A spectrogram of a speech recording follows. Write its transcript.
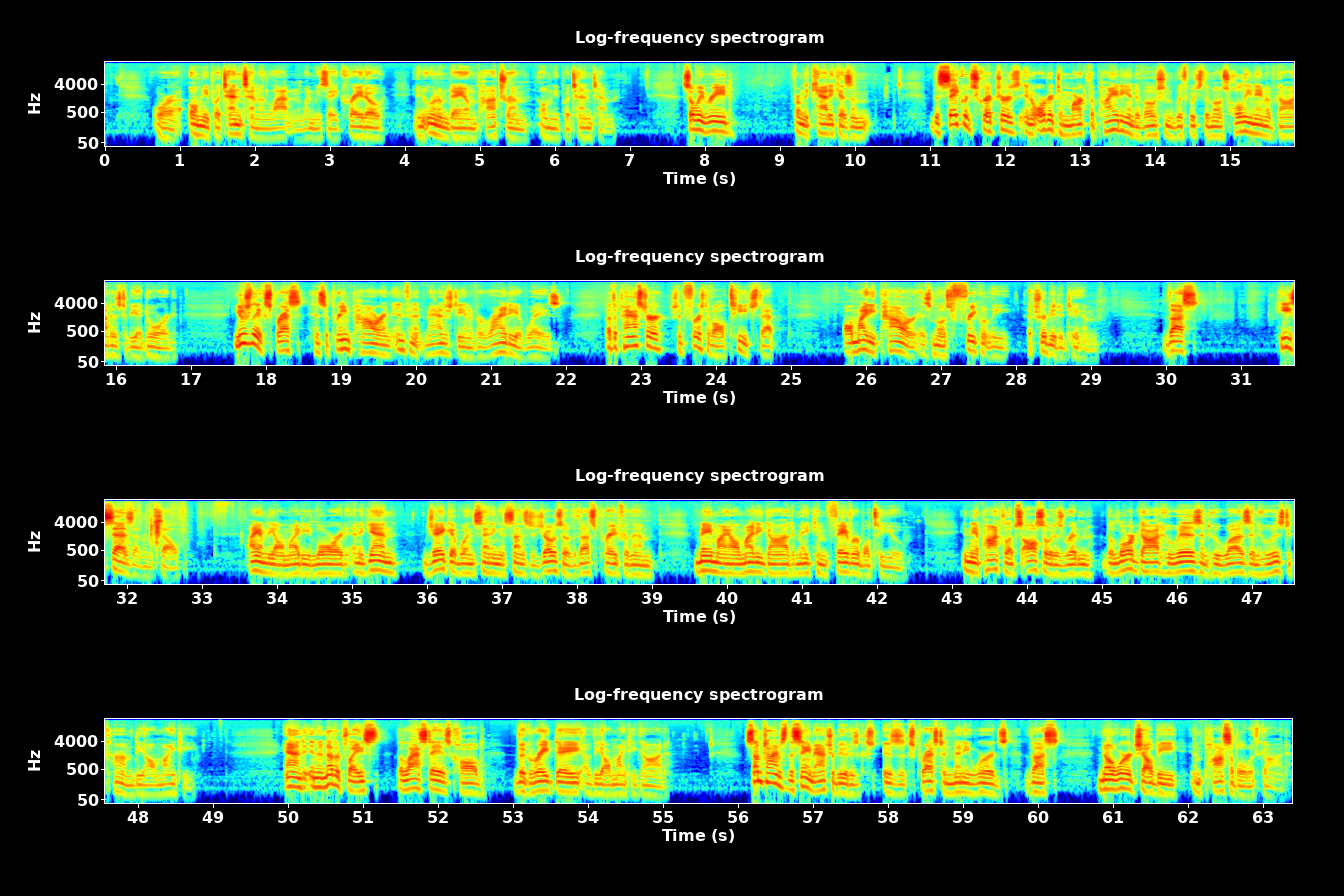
or omnipotentem in Latin when we say credo in unum Deum patrem omnipotentem. So we read from the Catechism The sacred scriptures, in order to mark the piety and devotion with which the most holy name of God is to be adored, usually express his supreme power and infinite majesty in a variety of ways. But the pastor should first of all teach that almighty power is most frequently attributed to him. Thus, he says of himself, I am the Almighty Lord. And again, Jacob, when sending his sons to Joseph, thus prayed for them May my Almighty God make him favorable to you. In the Apocalypse also it is written, The Lord God who is, and who was, and who is to come, the Almighty. And in another place, the last day is called the great day of the Almighty God. Sometimes the same attribute is, is expressed in many words, thus, no word shall be impossible with God.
